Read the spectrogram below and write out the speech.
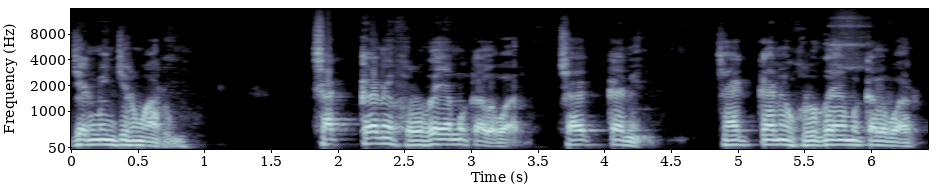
జన్మించిన వారు. చక్కని హృదయము కలవారు. చక్కని చక్కని హృదయం కలవారు.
